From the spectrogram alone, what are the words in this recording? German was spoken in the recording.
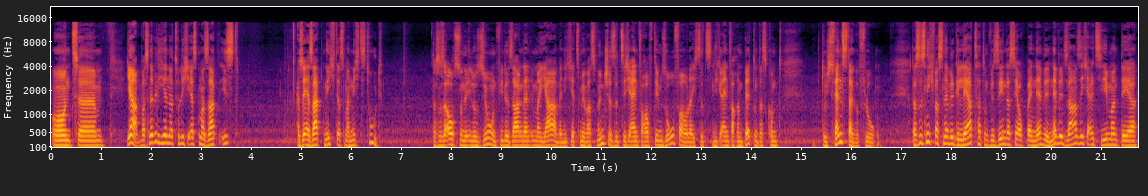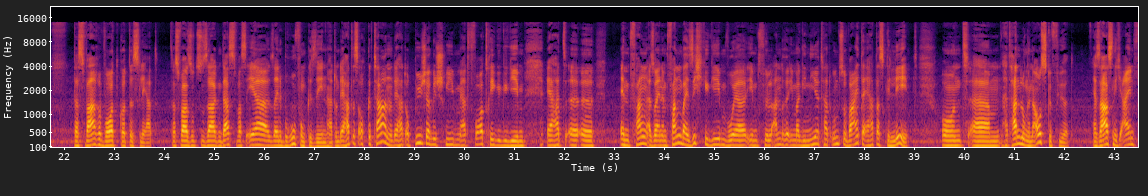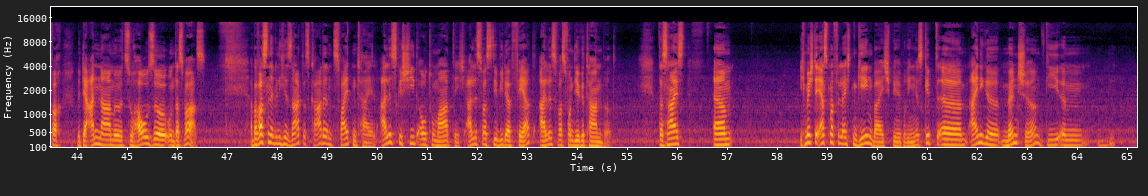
Und ähm, ja, was Neville hier natürlich erstmal sagt, ist, also er sagt nicht, dass man nichts tut. Das ist auch so eine Illusion. Viele sagen dann immer, ja, wenn ich jetzt mir was wünsche, sitze ich einfach auf dem Sofa oder ich sitze, liege einfach im Bett und das kommt durchs Fenster geflogen. Das ist nicht, was Neville gelehrt hat und wir sehen das ja auch bei Neville. Neville sah sich als jemand, der das wahre Wort Gottes lehrt. Das war sozusagen das, was er seine Berufung gesehen hat. Und er hat es auch getan. Und er hat auch Bücher geschrieben, er hat Vorträge gegeben, er hat äh, äh, Empfang, also einen Empfang bei sich gegeben, wo er eben für andere imaginiert hat und so weiter. Er hat das gelebt und ähm, hat Handlungen ausgeführt. Er saß nicht einfach mit der Annahme zu Hause und das war's. Aber was Neville hier sagt, ist gerade im zweiten Teil, alles geschieht automatisch, alles, was dir widerfährt, alles, was von dir getan wird. Das heißt, ähm, ich möchte erstmal vielleicht ein Gegenbeispiel bringen. Es gibt äh, einige Mönche, die ähm,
